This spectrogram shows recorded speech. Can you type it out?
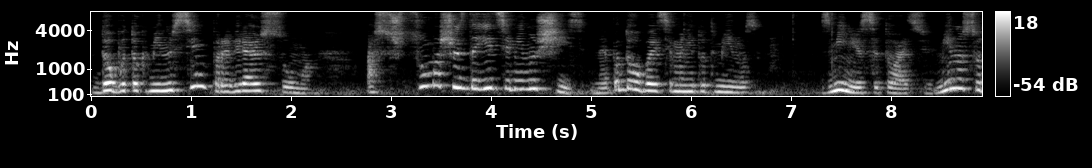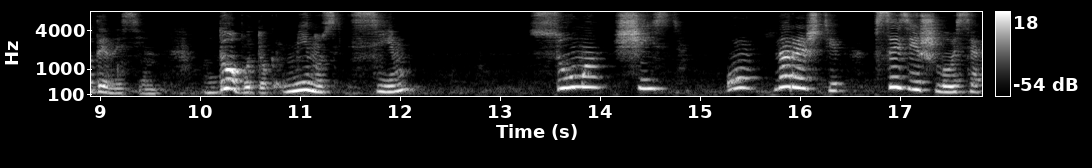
Добуток мінус 7, перевіряю сума. А сума щось здається мінус 6. Не подобається мені тут мінус. Змінюю ситуацію. Мінус 1 і 7. Добуток мінус 7. Сума 6. О, нарешті, все зійшлося.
